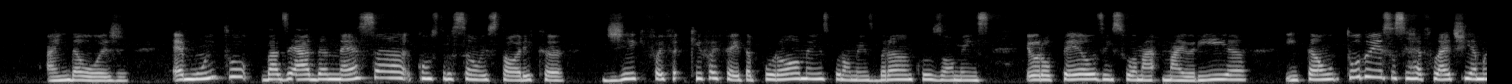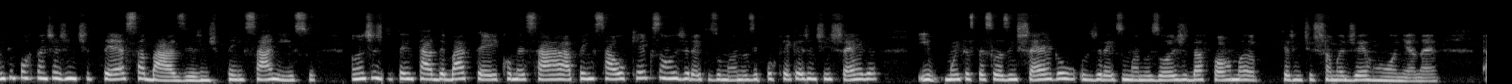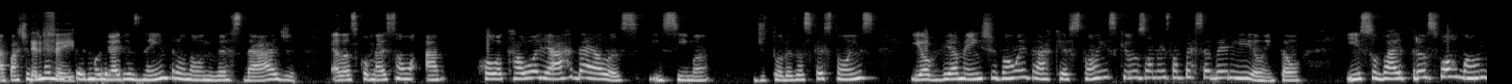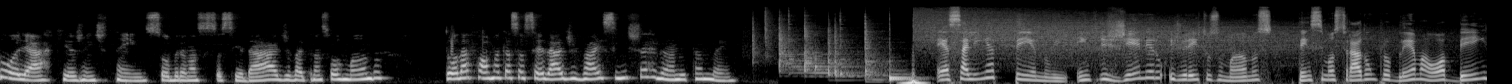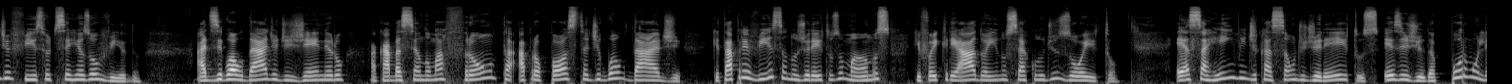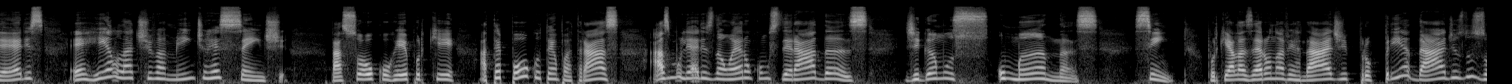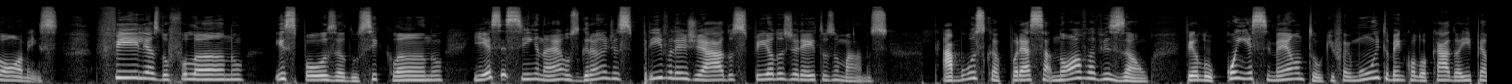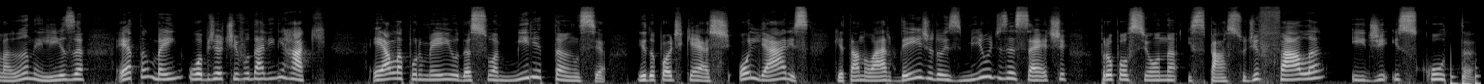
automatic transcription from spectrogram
ainda hoje, é muito baseada nessa construção histórica de que foi, que foi feita por homens, por homens brancos, homens europeus em sua ma maioria. Então, tudo isso se reflete e é muito importante a gente ter essa base, a gente pensar nisso antes de tentar debater e começar a pensar o que, que são os direitos humanos e por que, que a gente enxerga e muitas pessoas enxergam os direitos humanos hoje da forma que a gente chama de errônea, né? A partir do Perfeito. momento que as mulheres entram na universidade, elas começam a colocar o olhar delas em cima de todas as questões e, obviamente, vão entrar questões que os homens não perceberiam. Então, isso vai transformando o olhar que a gente tem sobre a nossa sociedade, vai transformando toda a forma que a sociedade vai se enxergando também. Essa linha tênue entre gênero e direitos humanos tem se mostrado um problema ó, bem difícil de ser resolvido. A desigualdade de gênero acaba sendo uma afronta à proposta de igualdade que está prevista nos direitos humanos, que foi criado aí no século XVIII. Essa reivindicação de direitos exigida por mulheres é relativamente recente, passou a ocorrer porque, até pouco tempo atrás, as mulheres não eram consideradas, digamos, humanas. Sim, porque elas eram, na verdade, propriedades dos homens, filhas do fulano, esposa do ciclano, e esses sim, né, os grandes privilegiados pelos direitos humanos. A busca por essa nova visão, pelo conhecimento, que foi muito bem colocado aí pela Ana Elisa, é também o objetivo da Aline Hack. Ela, por meio da sua militância e do podcast Olhares, que está no ar desde 2017, proporciona espaço de fala e de escuta.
